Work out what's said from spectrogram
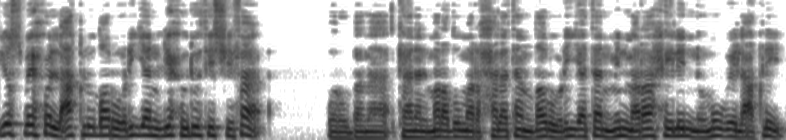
يصبح العقل ضروريا لحدوث الشفاء. وربما كان المرض مرحلة ضرورية من مراحل النمو العقلي.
